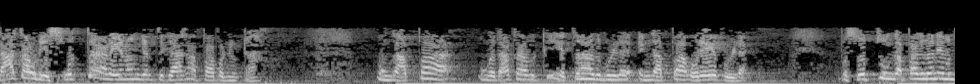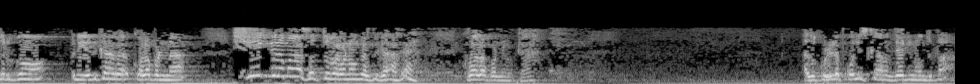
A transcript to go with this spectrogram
தாத்தாவுடைய சொத்தை அடையணுங்கிறதுக்காக அப்பா பண்ணிவிட்டா? உங்க அப்பா உங்க தாத்தாவுக்கு எத்தனாவது புள்ள? எங்க அப்பா ஒரே புள்ள. இப்ப சொத்து உங்க அப்பாவுக்கு தானே வந்திருக்கும். நீ எதுக்காக கொலை பண்ணா? சீக்கிரமா சொத்து வரணுங்கிறதுக்காக கொலை பண்ணிவிட்டா? அதுக்குள்ள போலீஸ்காரன் தேடின்னு வந்துட்டான்.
